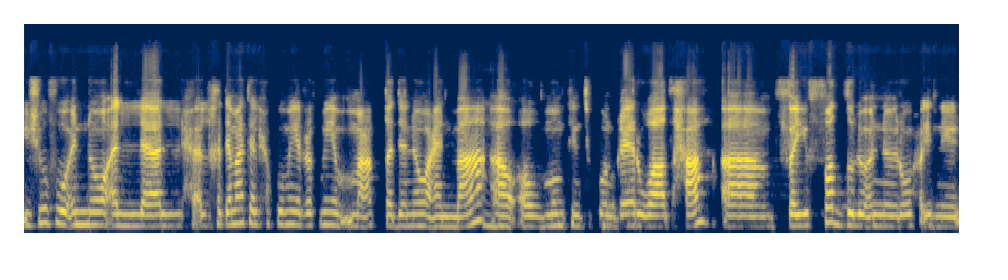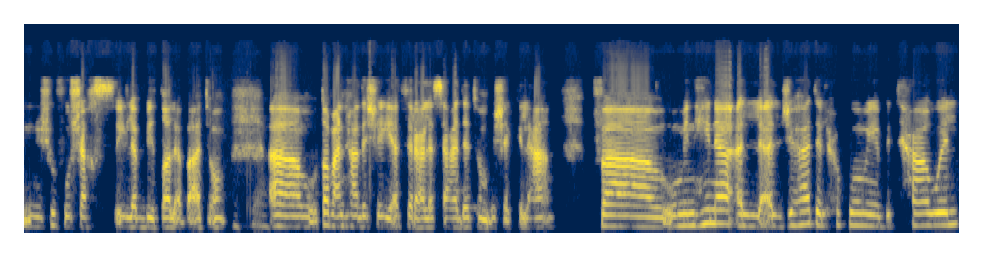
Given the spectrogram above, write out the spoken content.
يشوفوا إنه الخدمات الحكومية الرقمية معقدة نوعا ما أو أو ممكن تكون غير واضحة فيفضلوا إنه يروحوا انه يشوفوا شخص يلبي طلباتهم. وطبعا هذا الشيء يأثر على سعادتهم بشكل عام. ف ومن هنا الجهات الحكومية بتحاول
